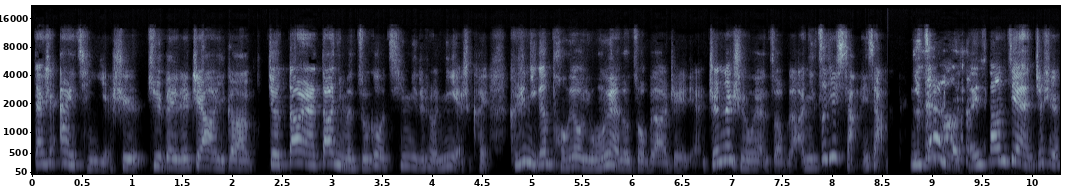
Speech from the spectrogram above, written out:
但是爱情也是具备着这样一个，就当然当你们足够亲密的时候，你也是可以。可是你跟朋友永远都做不到这一点，真的是永远做不到。你自己想一想。你在老城相见，就是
